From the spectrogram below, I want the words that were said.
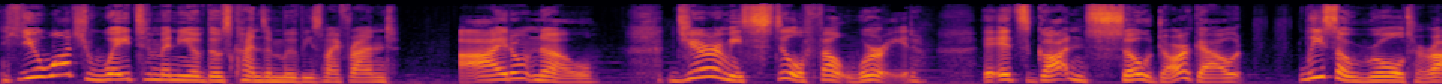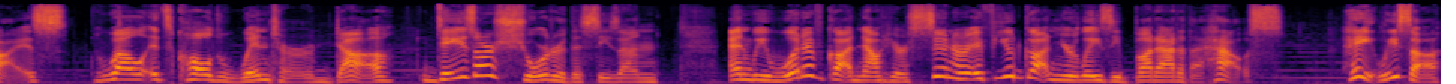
You watch way too many of those kinds of movies, my friend. I don't know. Jeremy still felt worried. It's gotten so dark out. Lisa rolled her eyes. Well, it's called winter, duh. Days are shorter this season. And we would have gotten out here sooner if you'd gotten your lazy butt out of the house. Hey, Lisa,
